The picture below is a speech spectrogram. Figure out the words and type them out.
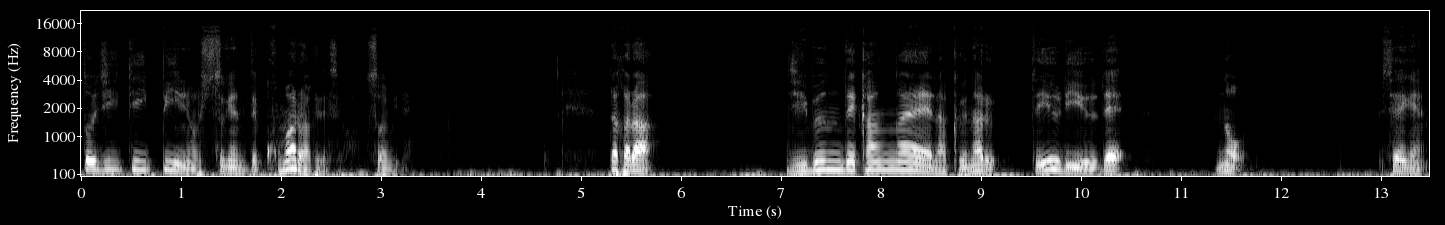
ト GTP の出現って困るわけですよ。そういう意味で。だから、自分で考えなくなるっていう理由での制限、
